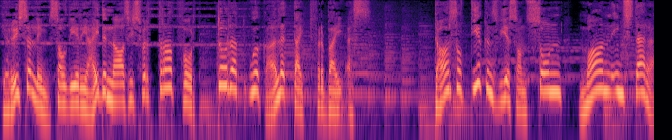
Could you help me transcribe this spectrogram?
Jerusalem sal deur die heidene nasies vertrap word totdat ook hulle tyd verby is. Daar sal tekens wees aan son, maan en sterre.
